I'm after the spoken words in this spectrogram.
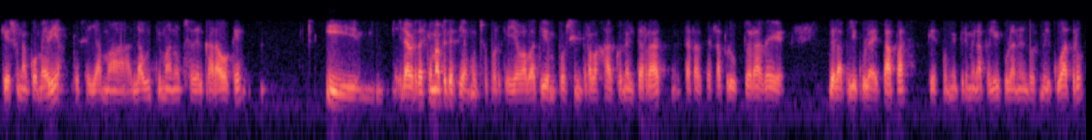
que es una comedia que se llama La última noche del karaoke. Y, la verdad es que me apetecía mucho porque llevaba tiempo sin trabajar con el Terrat. El Terrat es la productora de, de la película Etapas, que fue mi primera película en el 2004,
